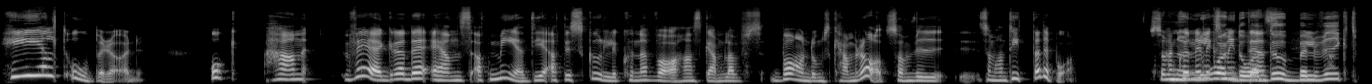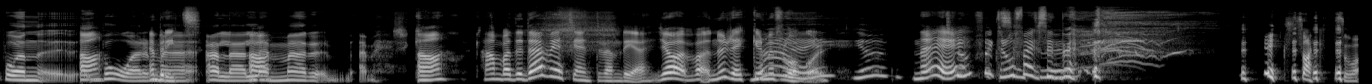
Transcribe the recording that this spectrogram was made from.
helt oberörd. Och han vägrade ens att medge att det skulle kunna vara hans gamla barndomskamrat som, vi, som han tittade på. Som han nu kunde låg liksom då inte ens- dubbelvikt på en eh, Ja, bår en med brits. alla Ja. lemmar. Nej, men herregud. Ja. Han bara, det där vet jag inte vem det är. Jag, va, nu räcker det med frågor. Nej, jag Nej, tror jag tror faktiskt inte. inte. Exakt så.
